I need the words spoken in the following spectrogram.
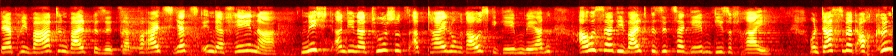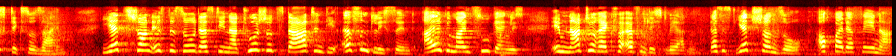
der privaten Waldbesitzer bereits jetzt in der FENA nicht an die Naturschutzabteilung herausgegeben werden, außer die Waldbesitzer geben diese frei. Das wird auch künftig so sein. Jetzt schon ist es so, dass die Naturschutzdaten, die öffentlich sind, allgemein zugänglich, im Naturec veröffentlicht werden. Das ist jetzt schon so, auch bei der FENA.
